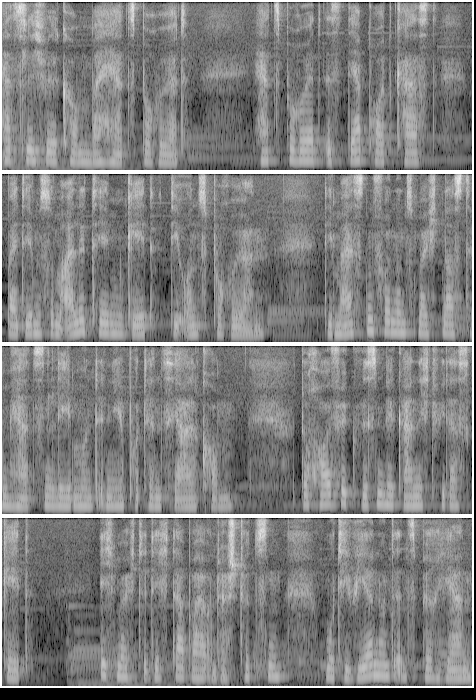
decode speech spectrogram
Herzlich willkommen bei Herz berührt. Herz berührt ist der Podcast, bei dem es um alle Themen geht, die uns berühren. Die meisten von uns möchten aus dem Herzen leben und in ihr Potenzial kommen. Doch häufig wissen wir gar nicht, wie das geht. Ich möchte dich dabei unterstützen, motivieren und inspirieren,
